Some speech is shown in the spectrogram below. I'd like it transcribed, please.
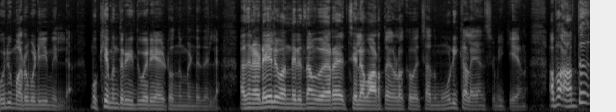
ഒരു മറുപടിയും ഇല്ല. മുഖ്യമന്ത്രി ഇതുവരെയായിട്ടൊന്നും മിണ്ടുന്നില്ല. അതിനിടയിൽ വന്നിരുന്ന വേറെ ചില വാർത്തകളൊക്കെ വെച്ച് അത് മൂടിക്കളയാൻ ശ്രമിക്കുകയാണ്. അപ്പോൾ അത്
